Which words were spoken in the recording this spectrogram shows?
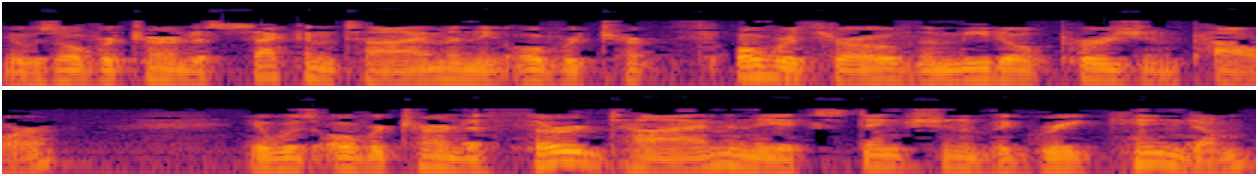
It was overturned a second time in the overthrow of the Medo Persian power. It was overturned a third time in the extinction of the Greek kingdom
